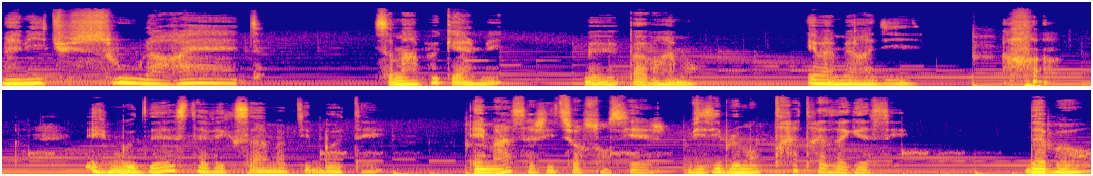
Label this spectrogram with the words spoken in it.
mamie, tu saoules, arrête. Ça m'a un peu calmée, mais pas vraiment. Et ma mère a dit Et modeste avec ça, ma petite beauté. Emma s'agite sur son siège, visiblement très très agacée. D'abord,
